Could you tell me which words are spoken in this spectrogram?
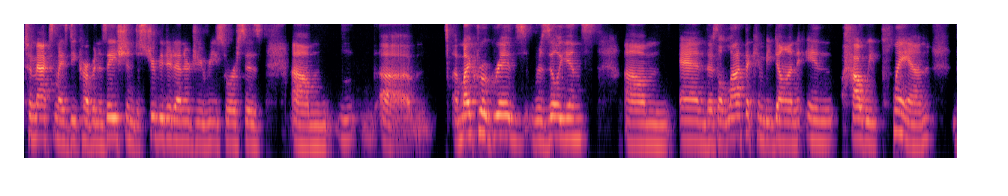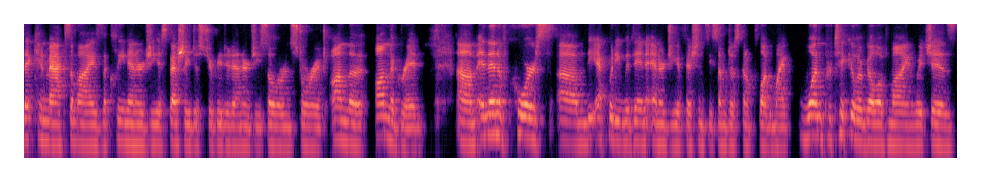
to, maximize decarbonization, distributed energy resources, um, uh, microgrids, resilience, um, and there's a lot that can be done in how we plan that can maximize the clean energy, especially distributed energy, solar and storage on the on the grid. Um, and then, of course, um, the equity within energy efficiency. So I'm just going to plug my one particular bill of mine, which is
